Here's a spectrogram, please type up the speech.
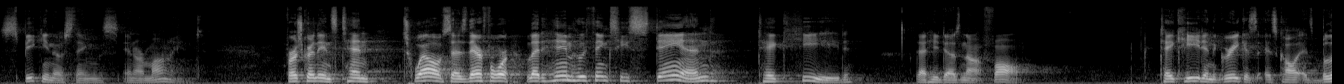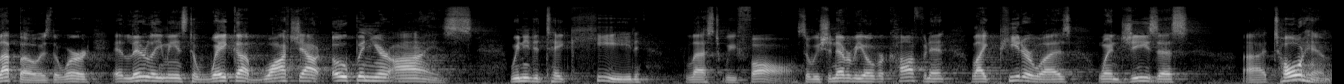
speaking those things in our mind. 1 Corinthians 10 12 says, Therefore, let him who thinks he stand take heed that he does not fall. Take heed in the Greek is, is called, it's blepo is the word. It literally means to wake up, watch out, open your eyes. We need to take heed lest we fall. So we should never be overconfident like Peter was when Jesus uh, told him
